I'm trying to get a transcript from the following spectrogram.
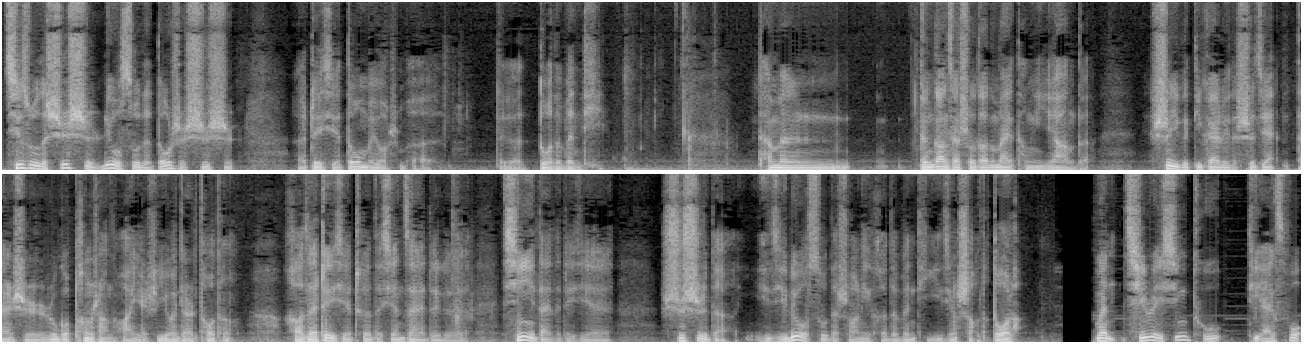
七速的湿式，六速的都是湿式，呃，这些都没有什么这个多的问题。他们跟刚才说到的迈腾一样的，是一个低概率的事件，但是如果碰上的话，也是有点头疼。好在这些车的现在这个新一代的这些湿式的以及六速的双离合的问题已经少得多了。问奇瑞星途 TX4。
